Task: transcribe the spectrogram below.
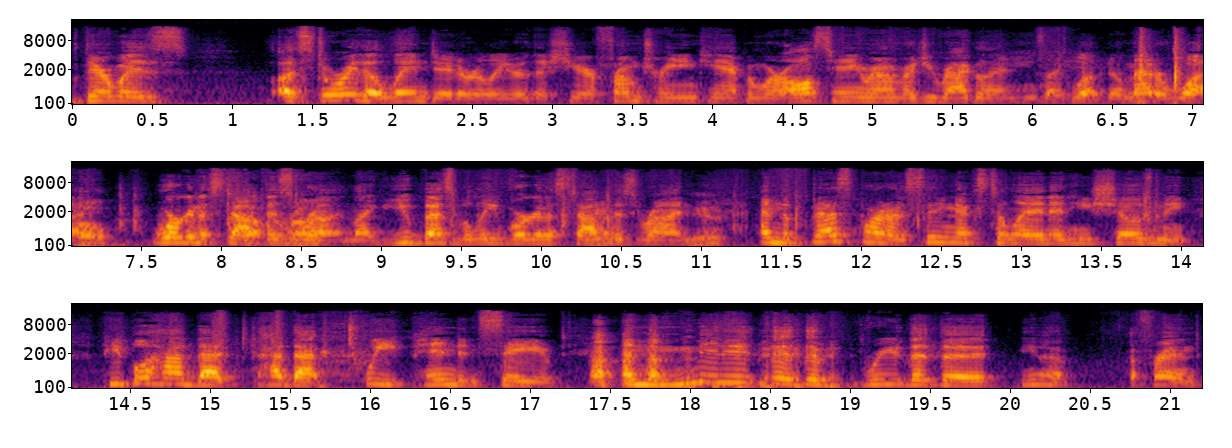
there was a story that Lynn did earlier this year from training camp, and we're all standing around Reggie Ragland, and he's like, "Look, no matter what, Oh. we're gonna stop, Stop this run. run. Like you best believe we're gonna stop Yeah. this run." Yeah. And the best part, I was sitting next to Lynn, and he shows me people had that had that tweet pinned and saved, and the minute that the that the you have a friend,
